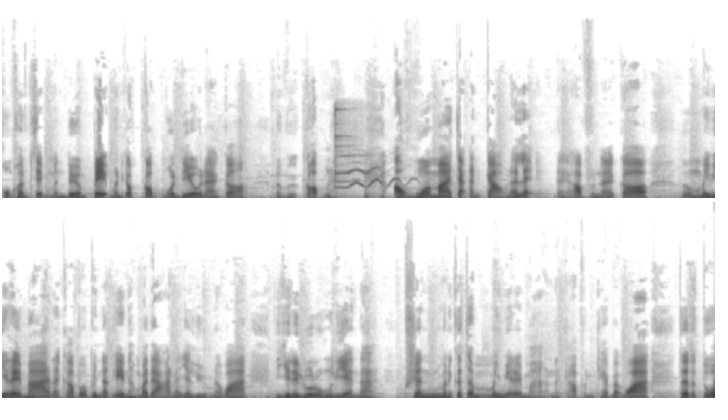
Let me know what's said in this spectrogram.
คงคอนเซ็ปต์เหมือนเดิมเป๊ะเหมือนกับก๊อปโมเดลนะก็ เออมันก็ก๊อปนะเอาหัวมาจากอันเก่านั่นแหละนะครับผมนะก็ไม่มีอะไรมากนะครับก็เป็นนักเรียนธรรมดานะอย่าลืมนะว่านี่อยู่ในรั้วโรงเรียนนะเพราะฉะนั้นมันก็จะไม่มีอะไรมากนะครับผมแค่แบบว่า แต่ละตัว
